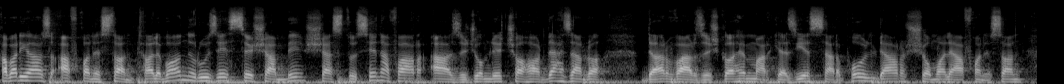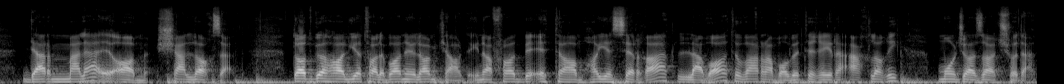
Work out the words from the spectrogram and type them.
خبری از افغانستان طالبان روز سهشنبه 63 نفر از جمله 14 زن را در ورزشگاه مرکزی سرپل در شمال افغانستان در ملع عام شلاق زد دادگاه حالی طالبان اعلام کرد این افراد به اتهامهای سرقت، لوات و روابط غیر اخلاقی مجازات شدند.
